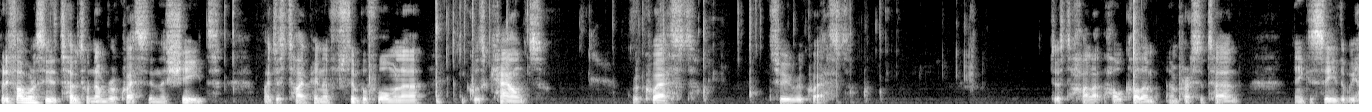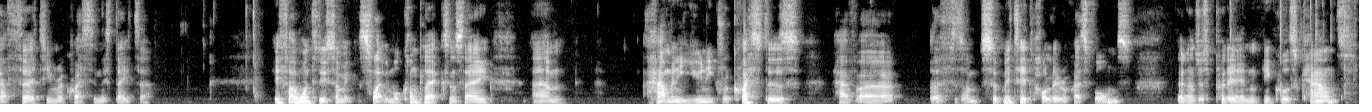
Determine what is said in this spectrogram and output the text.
But if I want to see the total number of requests in the sheet, I just type in a simple formula equals count request to request. Just to highlight the whole column and press return. And you can see that we have 13 requests in this data. If I want to do something slightly more complex and say um, how many unique requesters have uh, submitted holiday request forms, then I'll just put in equals count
